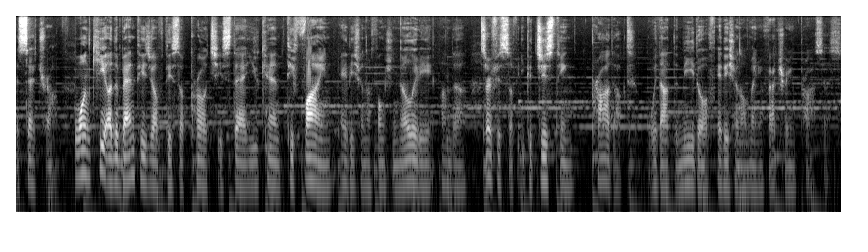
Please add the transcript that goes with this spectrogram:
etc. One key advantage of this approach is that you can define additional functionality on the surface of existing product without the need of additional manufacturing process.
